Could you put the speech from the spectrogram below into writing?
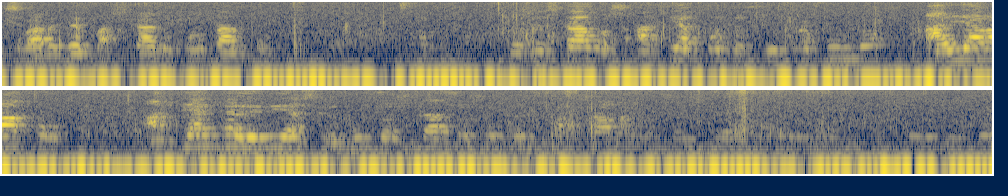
y se va a vender más caro, por lo tanto. Los esclavos hacían pozos muy profundos, ahí abajo hacían galerías que en muchos casos se traspasaban los seis metros de, de- de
